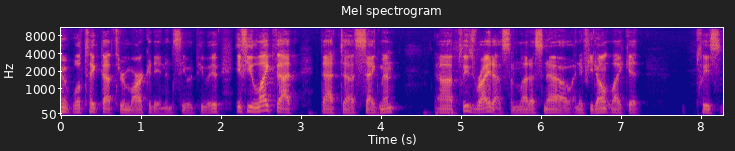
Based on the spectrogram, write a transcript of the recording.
we'll take that through marketing and see what people. If, if you like that that uh, segment, uh, please write us and let us know. And if you don't like it, please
